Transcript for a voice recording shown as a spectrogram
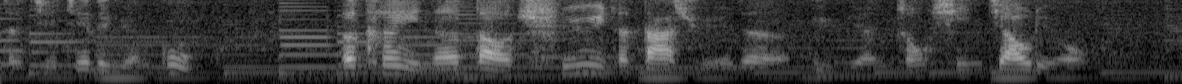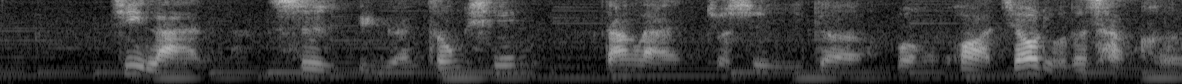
的姐姐的缘故，而可以呢到区域的大学的语言中心交流。既然是语言中心，当然就是一个文化交流的场合。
